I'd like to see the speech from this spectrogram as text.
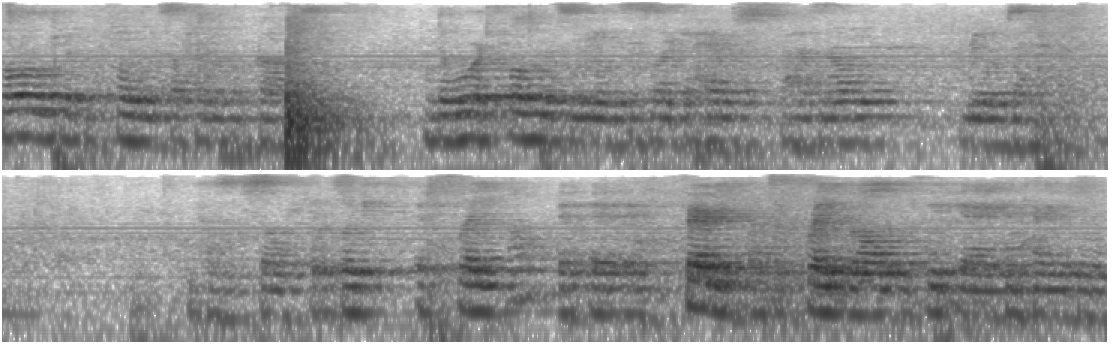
full with the fullness of the love of God. And the word fullness means it's like a house that has no rooms in it. Because it's so it's like a freight a, a, a ferry that's a freight with all the big uh, containers.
